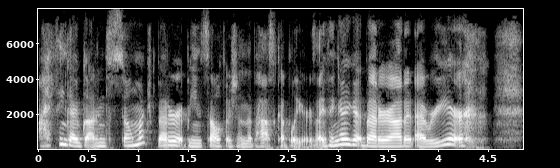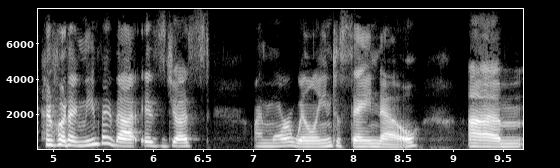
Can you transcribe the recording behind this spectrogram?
I think I've gotten so much better at being selfish in the past couple years. I think I get better at it every year. and what I mean by that is just I'm more willing to say no. Um,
